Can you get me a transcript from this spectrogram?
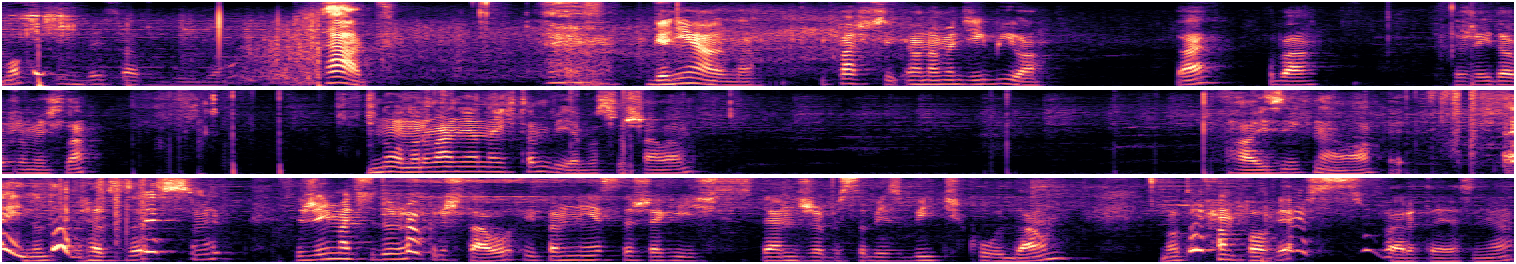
Mogę im wysłać buzię? Tak! Genialne. I patrzcie, ona będzie ich biła. Tak? Chyba. Jeżeli dobrze myślę. No, normalnie ona ich tam bije, bo słyszałem. Aha, i zniknęła, okej. Ej, no dobra, to jest w sumie... Jeżeli macie dużo kryształów i pewnie jest też jakiś ten, żeby sobie zbić cooldown, no to wam powiem, super to jest, nie?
